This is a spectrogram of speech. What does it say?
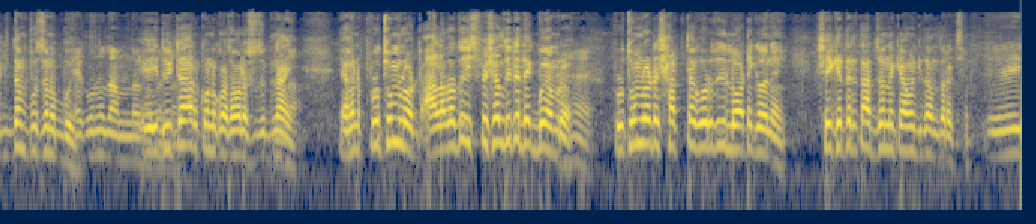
একদম পঁচানব্বই। দাম এই দুইটা আর কোনো কথা বলার সুযোগ নাই। এখন প্রথম লট আলাদা তো স্পেশাল দুইটা দেখব আমরা। হ্যাঁ। প্রথম লটে সাতটা গরু যদি লটে কেউ নেয় সেই ক্ষেত্রে তার জন্য কেমন কি দাম তো রাখছেন? এই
